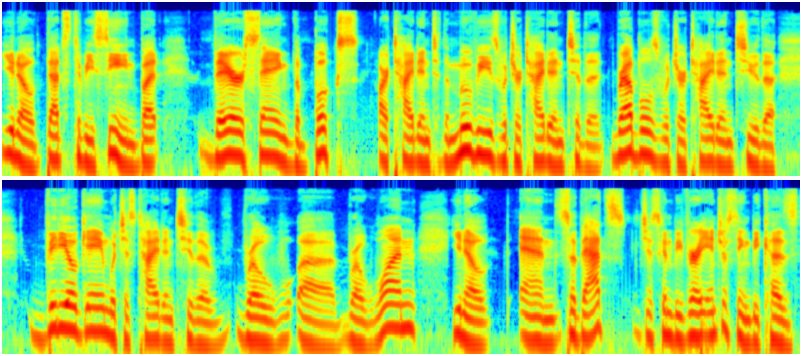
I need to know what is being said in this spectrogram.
you know, that's to be seen. But they're saying the books are tied into the movies, which are tied into the Rebels, which are tied into the video game, which is tied into the Rogue uh, Rogue One. You know, and so that's just going to be very interesting because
